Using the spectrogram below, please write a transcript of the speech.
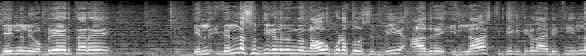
ಜೈಲಿನಲ್ಲಿ ಒಬ್ಬರೇ ಇರ್ತಾರೆ. ಎಲ್ಲ ಇವೆಲ್ಲ ಸುದ್ದಿಗಳನ್ನು ನಾವು ಕೂಡ ತೋರಿಸಿದ್ವಿ, ಆದರೆ ಇಲ್ಲ, ಸ್ಥಿತಿಗತಿಗಳು ಆ ರೀತಿ ಇಲ್ಲ.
